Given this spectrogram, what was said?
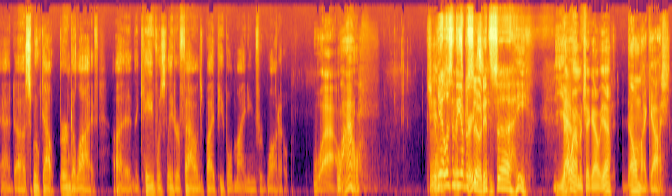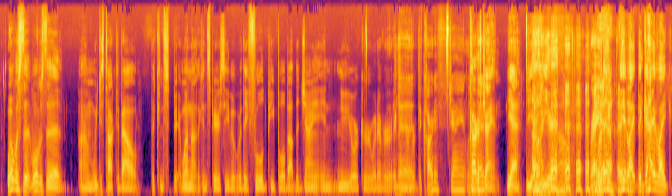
and uh, smoked out, burned alive. Uh, and the cave was later found by people mining for guano. Wow. wow. yeah, listen to the episode. crazy. It's uh, he. Yeah. that one I'm gonna check out. Yeah. oh my gosh. What was the what was the um we just talked about the conspiracy well not the conspiracy but where they fooled people about the giant in New York or whatever I can't The the Cardiff giant. was it Cardiff giant. Yeah. Do Oh. you hear- Right. where yeah. they, they like the guy like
